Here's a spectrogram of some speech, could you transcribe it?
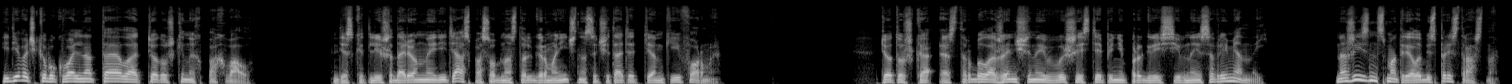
и девочка буквально таяла от тетушкиных похвал. Дескать, лишь одаренное дитя способно столь гармонично сочетать оттенки и формы. Тетушка Эстер была женщиной в высшей степени прогрессивной и современной. На жизнь смотрела беспристрастно.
